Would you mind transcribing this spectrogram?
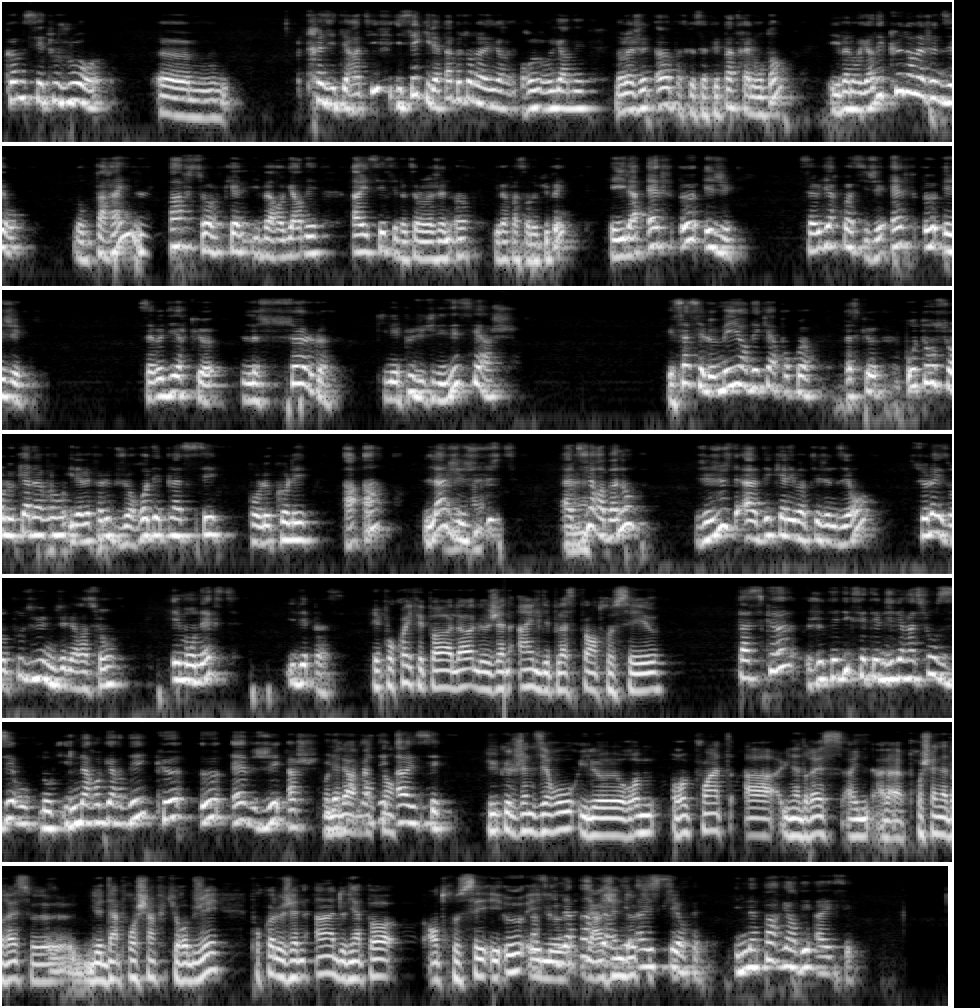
comme c'est toujours euh, très itératif, il sait qu'il n'a pas besoin d'aller regarder dans la gêne 1 parce que ça fait pas très longtemps, et il va ne regarder que dans la gêne 0. Donc pareil, sur lequel il va regarder A et C, c'est la gêne 1, il va pas s'en occuper, et il a F, E et G. Ça veut dire quoi si j'ai F, E et G? Ça veut dire que le seul qui n'est plus utilisé, c'est H. Et ça, c'est le meilleur des cas. Pourquoi? Parce que autant sur le cas d'avant, il avait fallu que je redéplace C pour le coller à A, là, j'ai juste à dire, ah bah non, j'ai juste à décaler ma petit 0. Ceux-là, ils ont tous vu une génération. Et mon next, il déplace. Et pourquoi il fait pas, là, le gène 1, il déplace pas entre C et E? Parce que je t'ai dit que c'était une génération 0. Donc il n'a regardé que E, F, G, H. Il n'a pas regardé A et C. Vu que le gène 0, il repointe à une adresse, à, une, à la prochaine adresse euh, d'un prochain futur objet, pourquoi le gène 1 ne devient pas entre C et E et le, il, y a un gène 2 qui... en fait. Il n'a pas regardé A et C.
